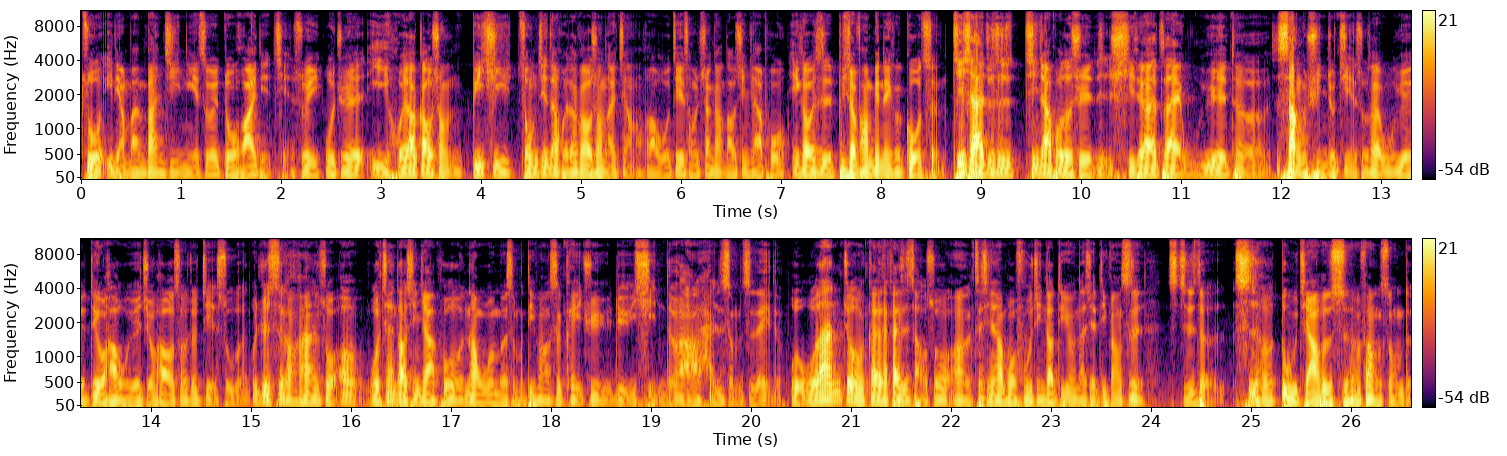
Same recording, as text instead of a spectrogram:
坐一两班班机，你也是会多花一点钱。所以我觉得以回到高雄，比起中间再回到高雄来讲的话，我直接从香港到新加坡应该会是比较方便的一个过程。接下来就是新加坡的学习，大概在五月的上旬就结束，在五月六号、五月九号的时候就结束了。我就思考看说，哦，我现在到新加坡，那我有没有什么地方是可以去旅行的啊，还是什么之类的？我我当然就开始开始找说，呃，在新加坡附近到底有哪些地方是。值得适合度假或者适合放松的，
